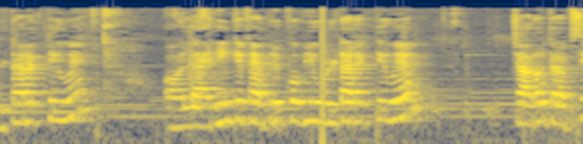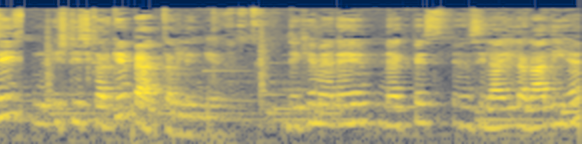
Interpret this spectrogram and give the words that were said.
उल्टा रखते हुए और लाइनिंग के फैब्रिक को भी उल्टा रखते हुए हम चारों तरफ़ से स्टिच करके पैक कर लेंगे। देखिए, मैंने नेक पे सिलाई लगा ली है।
